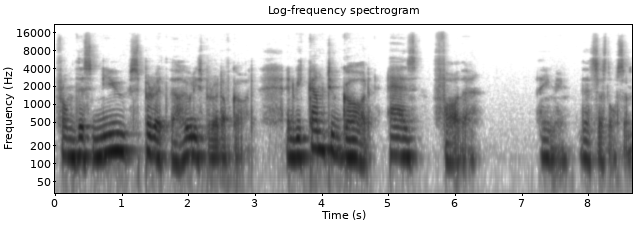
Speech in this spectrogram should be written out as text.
from this new Spirit, the Holy Spirit of God. And we come to God as Father. Amen. That's just awesome.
